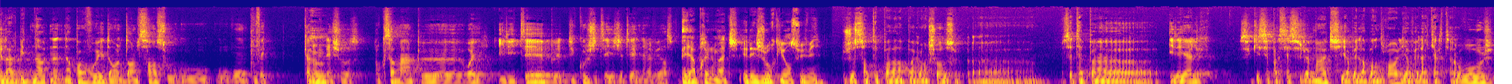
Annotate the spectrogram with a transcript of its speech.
que l'arbitre n'a pas voué dans, dans, le sens où, où, on pouvait calmer mmh. les choses. Donc ça m'a un peu euh, ouais, irrité. Puis, du coup, j'étais j'étais énervé à ce moment. Et après le match et les jours qui ont suivi? Je sentais pas pas grand chose. Euh, C'était pas euh, idéal ce qui s'est passé sur le match. Il y avait la banderole, il y avait la carte rouge.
